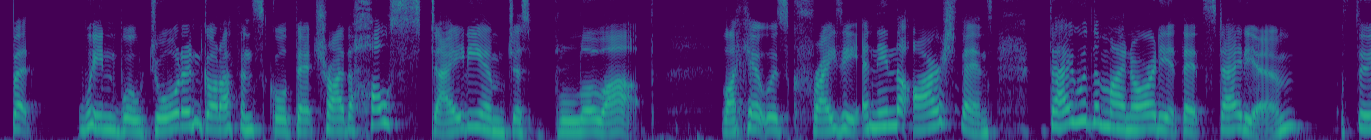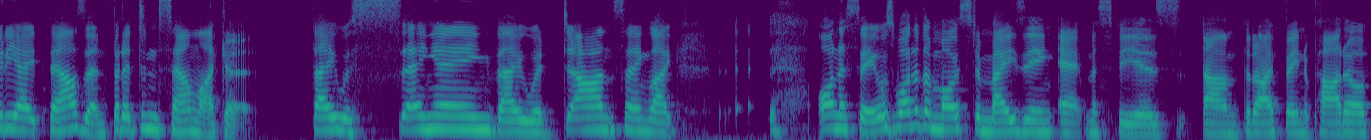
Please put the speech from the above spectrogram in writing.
But when Will Jordan got up and scored that try, the whole stadium just blew up. Like it was crazy. And then the Irish fans, they were the minority at that stadium, 38,000, but it didn't sound like it. They were singing, they were dancing. Like, honestly, it was one of the most amazing atmospheres um, that I've been a part of.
